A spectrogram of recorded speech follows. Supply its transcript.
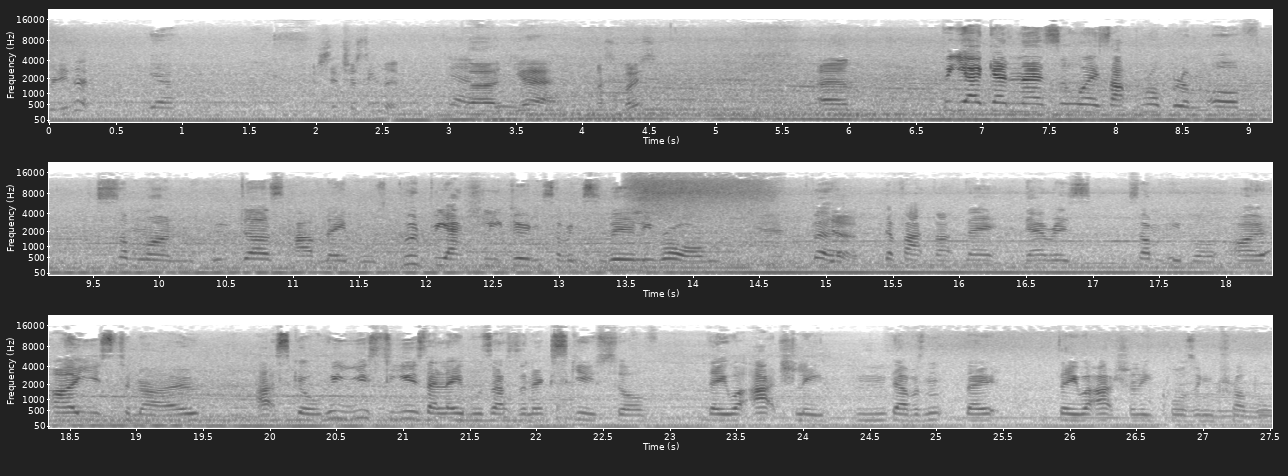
really know. Yeah. It's interesting, isn't it? Yeah. Uh, yeah. I suppose. Um, But yeah, again, there's always that problem of someone who does have labels could be actually doing something severely wrong. But Yeah. the fact that there there is some people I, I used to know at school who used to use their labels as an excuse of they were actually mm, there wasn't they they were actually causing trouble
